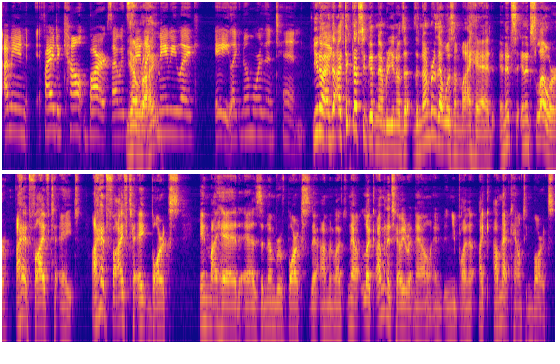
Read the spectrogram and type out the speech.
I mean, if I had to count barks, I would Yeah, say right. like maybe like eight, like no more than ten. You know, and Like- I think that's a good number. You know, the, the number that was in my head, and it's and it's lower. I had five to eight. I had five to eight barks in my head as the number of barks that I'm going to let. Now, look, I'm going to tell you right now, and, and you probably not, like I'm not counting barks.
